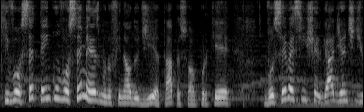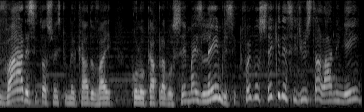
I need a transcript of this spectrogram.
que você tem com você mesmo no final do dia, tá, pessoal? Porque você vai se enxergar diante de várias situações que o mercado vai colocar para você, mas lembre-se que foi você que decidiu estar lá. Ninguém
